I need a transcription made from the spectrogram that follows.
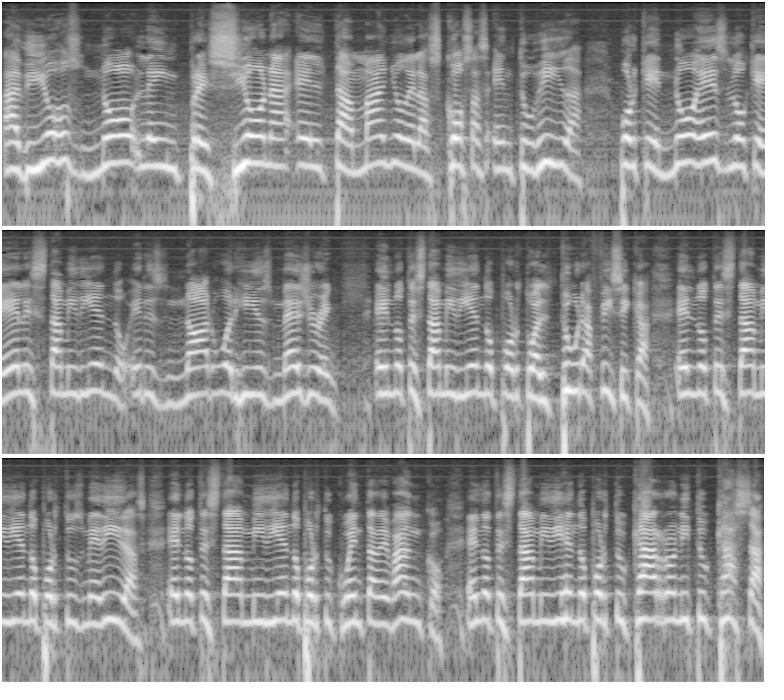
A Dios no le impresiona el tamaño de las cosas en tu vida porque no es lo que él está midiendo. It is not what he is measuring. Él no te está midiendo por tu altura física. Él no te está midiendo por tus medidas. Él no te está midiendo por tu cuenta de banco. Él no te está midiendo por tu carro ni tu casa.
